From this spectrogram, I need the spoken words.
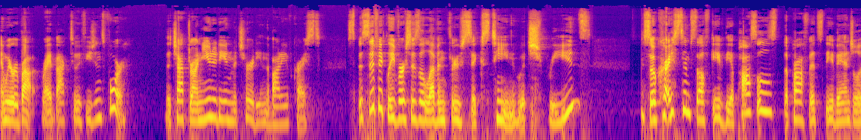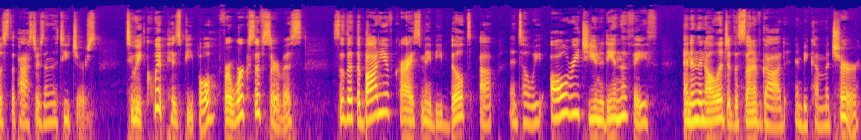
And we were brought right back to Ephesians 4, the chapter on unity and maturity in the body of Christ. Specifically verses 11 through 16, which reads, So Christ himself gave the apostles, the prophets, the evangelists, the pastors, and the teachers to equip his people for works of service so that the body of Christ may be built up until we all reach unity in the faith and in the knowledge of the Son of God and become mature,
